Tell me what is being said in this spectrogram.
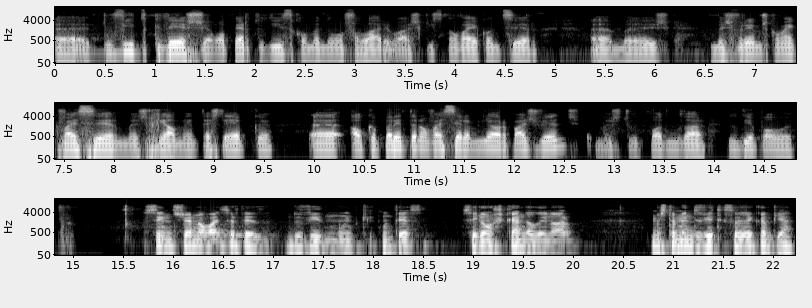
Uh, duvido que deixe ou perto disso, como andam a falar. Eu acho que isso não vai acontecer, uh, mas, mas veremos como é que vai ser. Mas realmente, esta época, uh, ao que aparenta, não vai ser a melhor para as vendas, mas tudo pode mudar de um dia para o outro. Sim, descer não vai de certeza. Duvido muito que aconteça. Seria um escândalo enorme, mas também duvido que seja campeão.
